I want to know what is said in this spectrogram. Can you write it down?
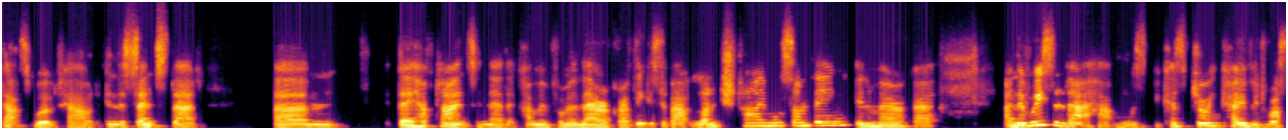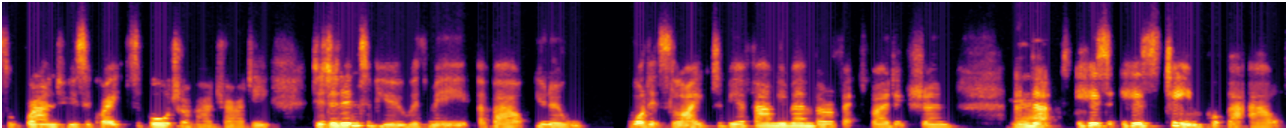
that's worked out in the sense that um, they have clients in there that come in from America. I think it's about lunchtime or something in America. And the mm-hmm. reason that happened was because during COVID, Russell Brand, who's a great supporter of our charity, did an interview with me about, you know, what it's like to be a family member affected by addiction. Yeah. And that his his team put that out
